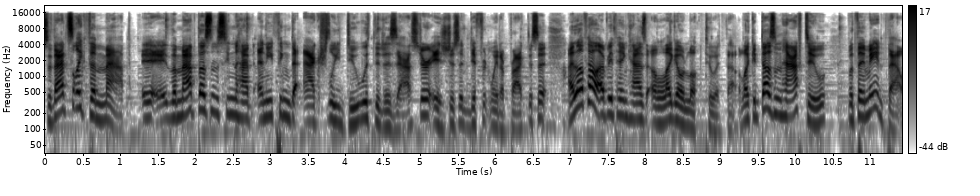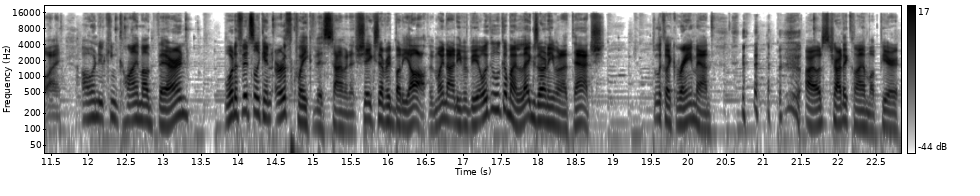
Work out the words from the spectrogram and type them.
So that's like the map. It, the map doesn't seem to have anything to actually do with the disaster. It's just a different way to practice it. I love how everything has a Lego look to it though. Like it doesn't have to, but they made it that way. Oh, and you can climb up there. And what if it's like an earthquake this time and it shakes everybody off? It might not even be, look, look at my legs aren't even attached. They look like Rayman. All right, let's try to climb up here.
